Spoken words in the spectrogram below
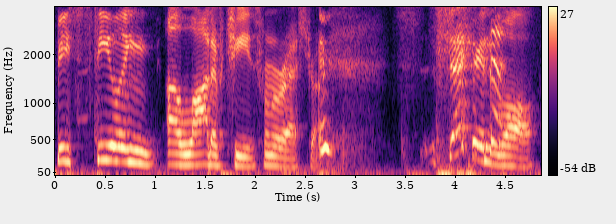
be stealing a lot of cheese from a restaurant. S- second of all,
